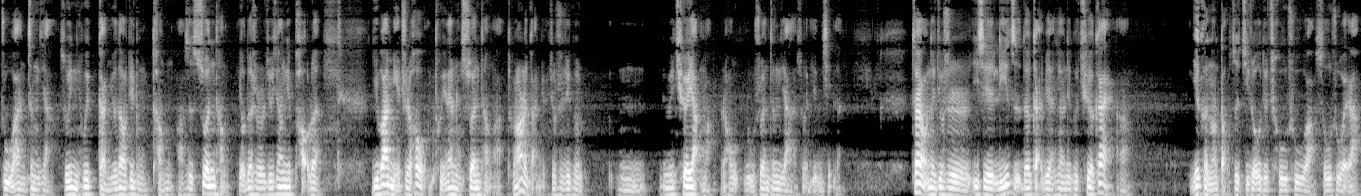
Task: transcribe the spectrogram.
组胺增加，所以你会感觉到这种疼啊，是酸疼，有的时候就像你跑了。一万米之后，腿那种酸疼啊，同样的感觉就是这个，嗯，因为缺氧嘛，然后乳酸增加所引起的。再有呢，就是一些离子的改变，像这个缺钙啊，也可能导致肌肉的抽搐啊、收缩呀，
